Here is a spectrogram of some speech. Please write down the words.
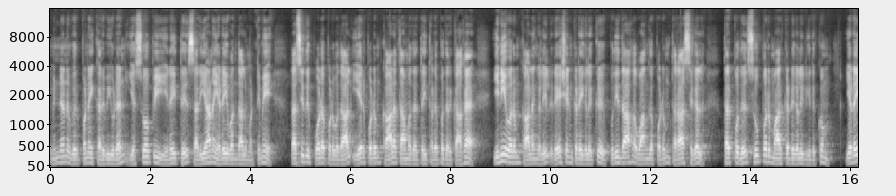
மின்னணு விற்பனை கருவியுடன் எஸ்ஓபி இணைத்து சரியான எடை வந்தால் மட்டுமே ரசீது போடப்படுவதால் ஏற்படும் காலதாமதத்தை தடுப்பதற்காக இனி வரும் காலங்களில் ரேஷன் கடைகளுக்கு புதிதாக வாங்கப்படும் தராசுகள் தற்போது சூப்பர் மார்க்கெட்டுகளில் இருக்கும். எடை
